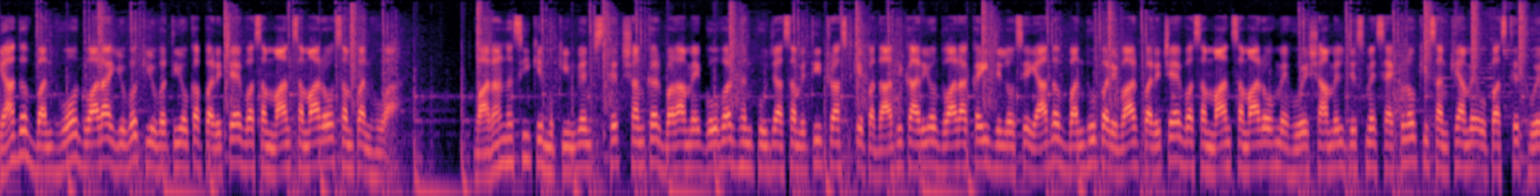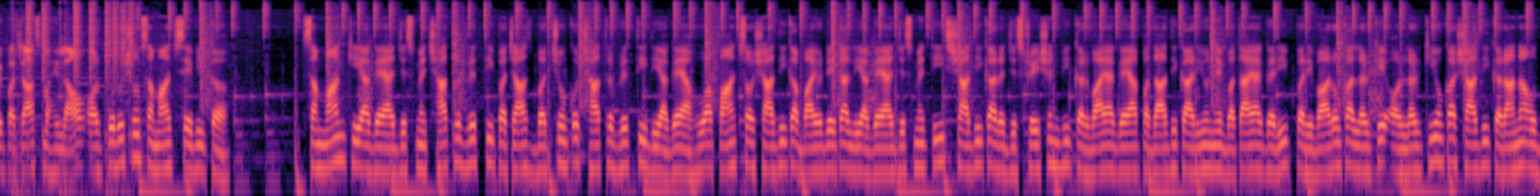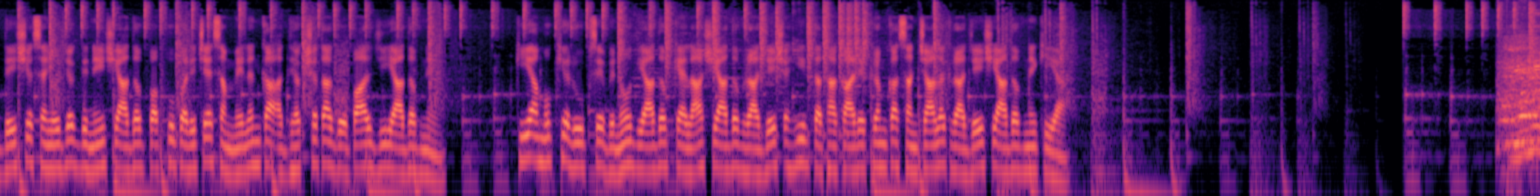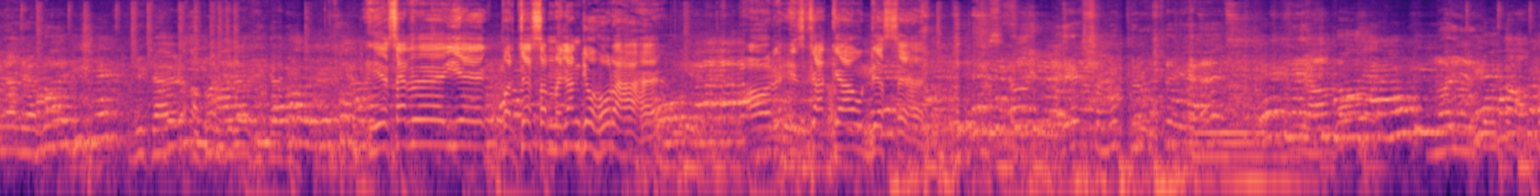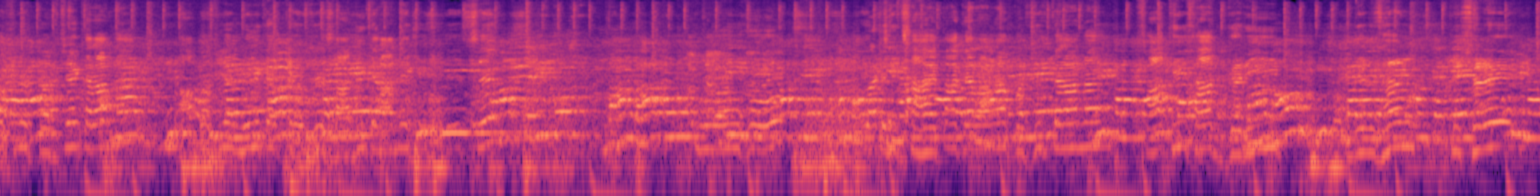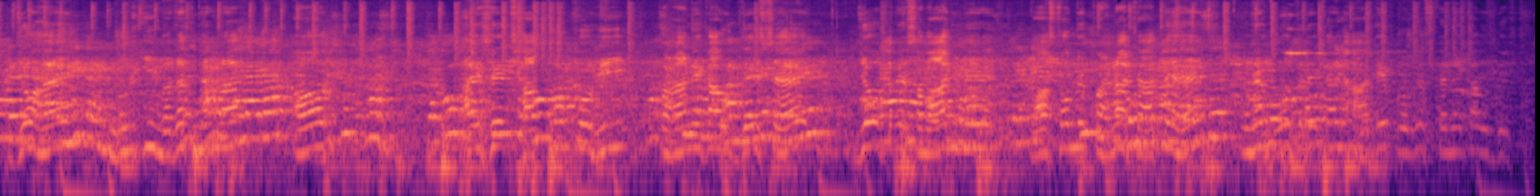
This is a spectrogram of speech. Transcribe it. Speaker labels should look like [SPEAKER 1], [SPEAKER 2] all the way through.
[SPEAKER 1] यादव बंधुओं द्वारा युवक युवतियों का परिचय व सम्मान समारोह सम्पन्न हुआ। वाराणसी के मुकीमगंज स्थित शंकर बड़ा में गोवर्धन पूजा समिति ट्रस्ट के पदाधिकारियों द्वारा कई जिलों से यादव बंधु परिवार परिचय व सम्मान समारोह में हुए शामिल, जिसमें सैकड़ों की संख्या में उपस्थित हुए 50 महिलाओं और
[SPEAKER 2] पुरुषों समाज सेवी का सम्मान किया गया, जिसमें छात्रवृत्ति 50 बच्चों को छात्रवृत्ति दिया गया हुआ 500 शादी का बायोडेटा लिया गया, जिसमें 30 शादी का रजिस्ट्रेशन भी करवाया गया। पदाधिकारियों ने बताया, गरीब परिवारों का लड़के और लड़कियों का शादी कराना उद्देश्य संयोजक दिनेश यादव, पप्पू परिचय सम्मेलन का अध्यक्षता गोपाल जी यादव ने किया। मुख्य रूप से विनोद यादव, कैलाश यादव, राजेश अहीर तथा कार्यक्रम का संचालक राजेश यादव ने किया।
[SPEAKER 3] ये सर ये परिचय सम्मेलन जो हो रहा है और इसका क्या उद्देश्य है?
[SPEAKER 4] मुख्य रूप से ये है। कि आपस में परिचय कराना आपस में मिल करके उन्हें शादी कराने के उद्देश्य से लोगों को आर्थिक सहायता कराना परिचित कराना साथ ही साथ गरीब निर्धन पिछड़े जो हैं, उनकी मदद करना और ऐसे छात्रों को भी पढ़ाने का उद्देश्य है, जो अपने समाज में वास्तव में पढ़ना चाहते हैं, उन्हें गोद लेकर आगे प्रोग्रेस करने का उद्देश्य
